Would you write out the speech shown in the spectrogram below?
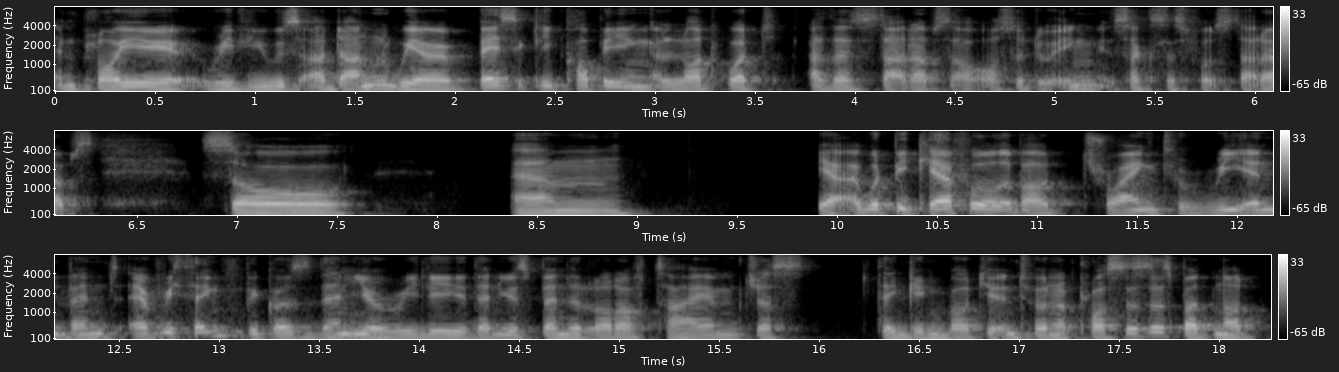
employee reviews are done. We are basically copying a lot what other startups are also doing, successful startups. So um, yeah, I would be careful about trying to reinvent everything because then you're really then you spend a lot of time just thinking about your internal processes, but not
